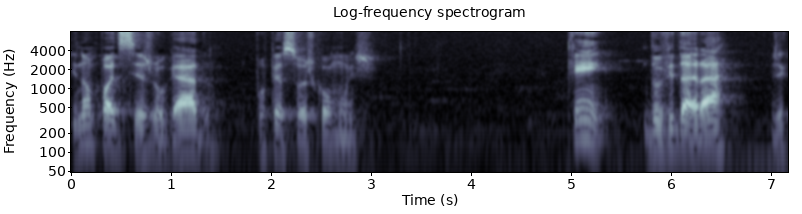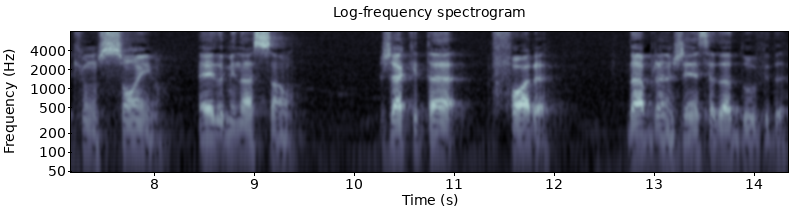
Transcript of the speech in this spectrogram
e não pode ser julgado por pessoas comuns. Quem duvidará de que um sonho é iluminação, já que está fora da abrangência da dúvida?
